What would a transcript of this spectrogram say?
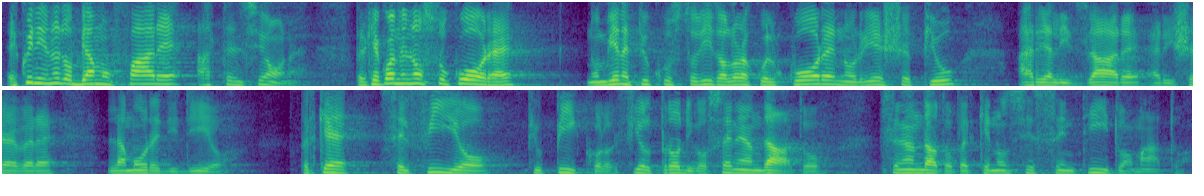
E quindi noi dobbiamo fare attenzione, perché quando il nostro cuore non viene più custodito, allora quel cuore non riesce più a realizzare, a ricevere l'amore di Dio. Perché se il figlio più piccolo, il figlio il prodigo, se n'è andato, se n'è andato perché non si è sentito amato.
